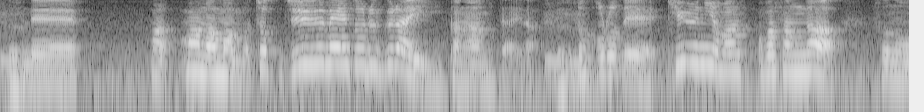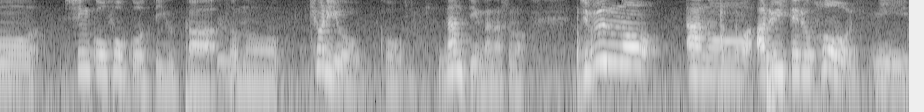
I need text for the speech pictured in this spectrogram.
ん。で、まあ、まあまあまあまあちょっと10メートルぐらいかなみたいなうん。ところで急におばおばさんがその進行方向っていうか、うん。その距離をこうなんていうかなその自分のあの歩いてる方に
